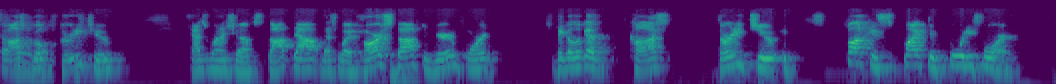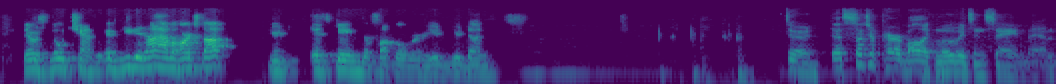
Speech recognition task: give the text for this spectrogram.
KOSS broke 32. That's when I should have stopped out. That's why hard stops are very important. So take a look at KOSS. 32. It fucking spiked to 44. There was no chance. If you did not have a hard stop, you're it's game the fuck over. You're, you're done. Dude, that's such a parabolic move. It's insane, man.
